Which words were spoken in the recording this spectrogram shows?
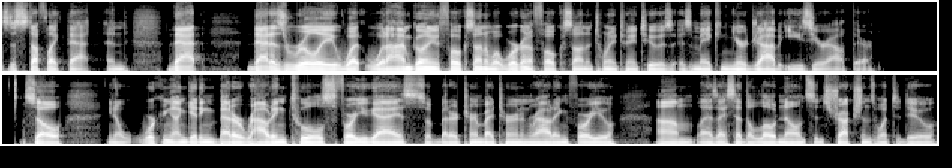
just stuff like that. And that that is really what what I'm going to focus on and what we're going to focus on in 2022 is is making your job easier out there. So, you know, working on getting better routing tools for you guys, so better turn by turn and routing for you. Um, as I said, the load notes, instructions, what to do,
